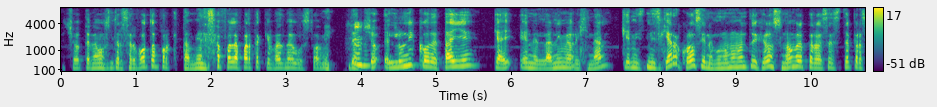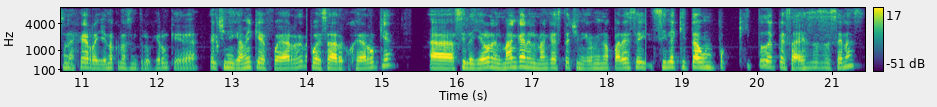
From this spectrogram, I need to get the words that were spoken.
De hecho, tenemos un tercer voto porque también esa fue la parte que más me gustó a mí. De hecho, el único detalle que hay en el anime original, que ni, ni siquiera recuerdo si en algún momento dijeron su nombre, pero es este personaje de relleno que nos introdujeron, que era el Shinigami que fue a, pues, a recoger a Rukia. Ah, si leyeron el manga, en el manga este Shinigami no aparece y sí le quita un poquito de pesadez esas escenas.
